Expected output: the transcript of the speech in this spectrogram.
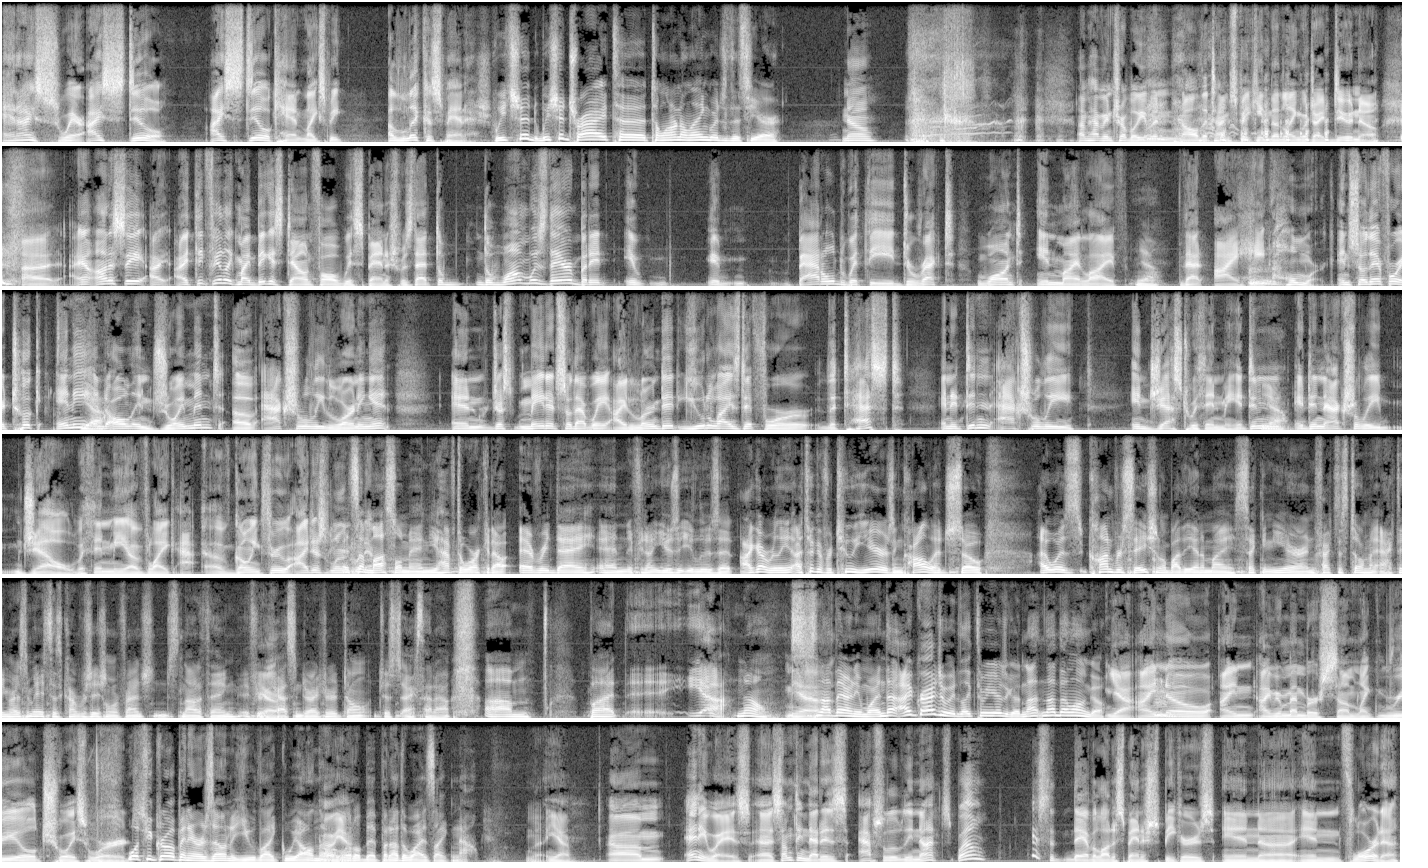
And I swear, I still, I still can't like speak a lick of Spanish. we should we should try to to learn a language this year. No. I'm having trouble even all the time speaking the language I do know. Uh, I, honestly, I, I thi- feel like my biggest downfall with Spanish was that the the want was there, but it it it battled with the direct want in my life Yeah. that I hate homework. And so therefore it took any Yeah. and all enjoyment of actually learning it and just made it so that way I learned it, utilized it for the test, and it didn't actually ingest within me. It didn't Yeah. it didn't actually gel within me of like of going through. I just learned It's a muscle, man. You have to work it out every day, and if you don't use it, you lose it. I got really. I took it for two years in college, so I was conversational by the end of my second year. In fact, it's still on my acting resume. It says conversational in French. It's not a thing. If you're Yeah. a casting director, don't just X that out. Um, but uh, yeah, no, it's Yeah. just not there anymore. And that, I graduated like three years ago, not not that long ago. Yeah, I know. I I remember some like real choice words. Well, if you grow up in Arizona, you like we all know Oh, a yeah. little bit, but otherwise, like no. Yeah. Um, anyways, uh, something that is absolutely not well. Yes, they have a lot of Spanish speakers in uh, in Florida,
